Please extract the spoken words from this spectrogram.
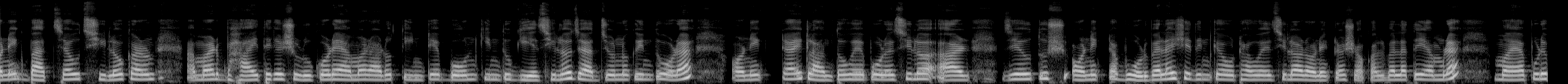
অনেক বাচ্চাও ছিল। কারণ আমার ভাই থেকে শুরু করে আমার আরও তিনটে বোন কিন্তু গিয়েছিল, যার জন্য কিন্তু ওরা অনেকটাই ক্লান্ত হয়ে পড়েছিল। আর যেহেতু অনেকটা ভোরবেলায় সেদিনকে ওঠা হয়েছিল আর অনেকটা সকালবেলাতেই আমরা মায়াপুরে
